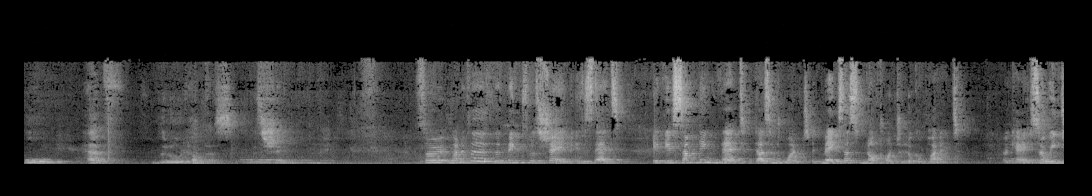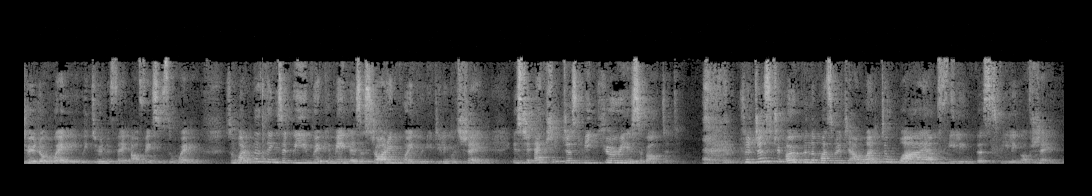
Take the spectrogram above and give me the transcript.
or have the Lord help us with shame? So one of the, the things with shame is that it is something that doesn't want, it makes us not want to look upon it. Okay, so we turn away, we turn our faces away. So, one of the things that we recommend as a starting point when you're dealing with shame is to actually just be curious about it. So, just to open the possibility, I wonder why I'm feeling this feeling of shame.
